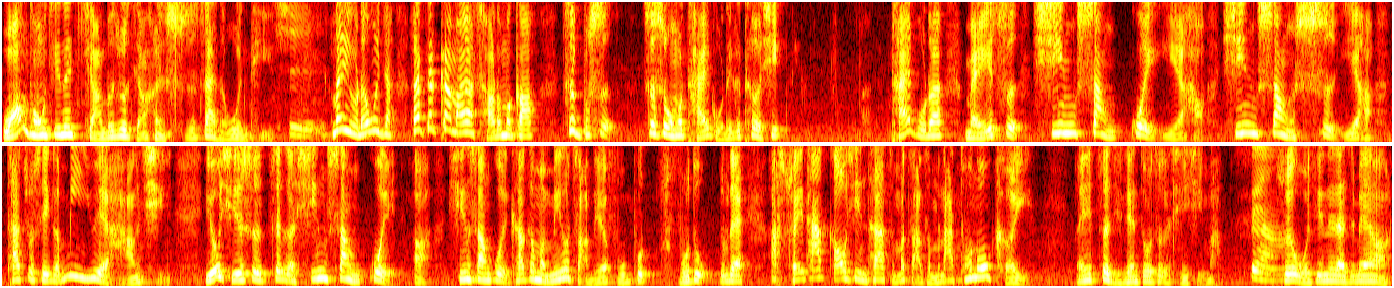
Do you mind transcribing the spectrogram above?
王彤今天讲的就是讲很实在的问题。是。那有人会讲，啊，这干嘛要炒那么高？这不是，这是我们台股的一个特性。台股呢，每一次新上柜也好，新上市也好，它就是一个蜜月行情。尤其是这个新上柜啊，新上柜它根本没有涨跌幅不幅度，对不对啊？随它高兴，它怎么涨怎么拉，通通可以。哎，这几天都这个情形嘛。对啊。所以我今天在这边啊，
